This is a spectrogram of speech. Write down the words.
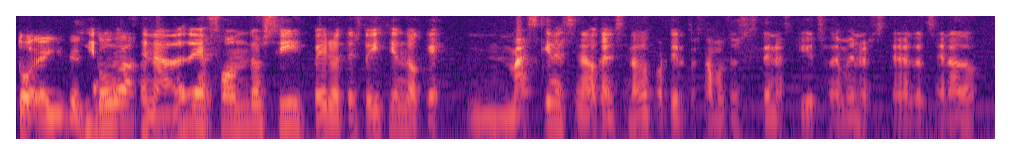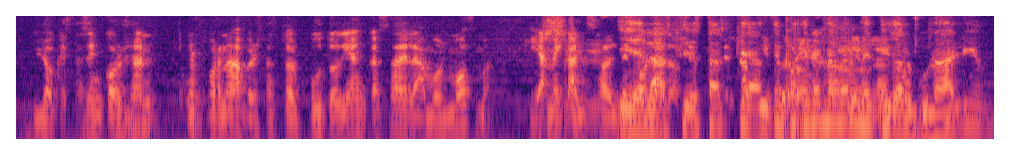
To- hay de en toda. el Senado de fondo sí, pero te estoy diciendo que más que en el Senado, que en el Senado, por cierto, estamos dos escenas que yo echo de menos, escenas del Senado, lo que estás en Coruscant, no es por nada, pero estás todo el puto día en casa de la Mon Mothma, que ya me he Sí. cansado el Y en las fiestas que Sí, hace podrían haber en las- metido algún alien.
